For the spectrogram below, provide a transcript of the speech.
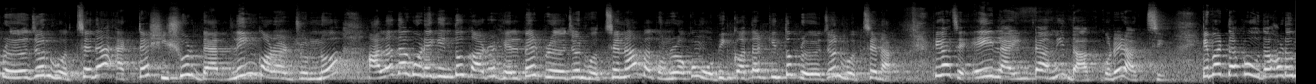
প্রয়োজন হচ্ছে না একটা শিশুর ব্যাবলিং করার জন্য। আলাদা করে কিন্তু কারোর হেল্পের প্রয়োজন হচ্ছে না বা কোনো রকম অভিজ্ঞতার কিন্তু প্রয়োজন হচ্ছে না। ঠিক আছে? এই লাইনটা আমি দাগ করে রাখছি। এবার দেখো উদাহরণ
